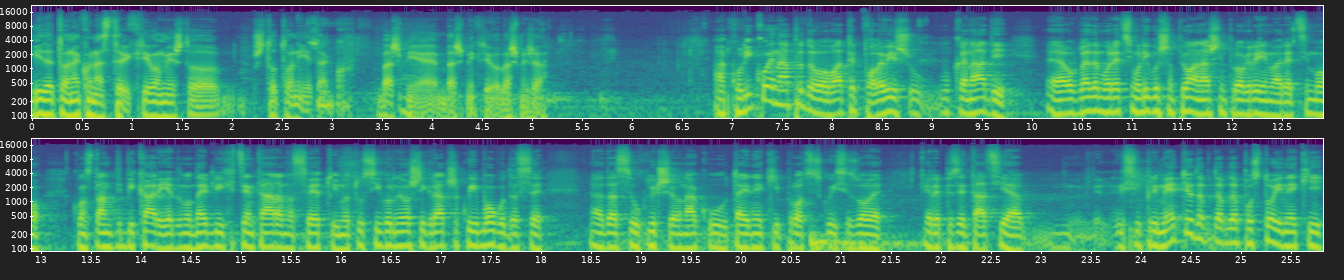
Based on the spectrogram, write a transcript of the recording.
i da to neko nastavi. Krivo mi je što, što to nije tako. Baš mi je, baš mi je krivo, baš mi je žao. A koliko je napredovao Waterpolo, viš u, u Kanadi, Evo, gledamo recimo Ligu šampiona našim programima, recimo Konstantin Bikari, jedan od najboljih centara na svetu, ima tu sigurno još igrača koji mogu da se da se uključe onako u taj neki proces koji se zove reprezentacija. Si primetio da, da, da postoji neki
